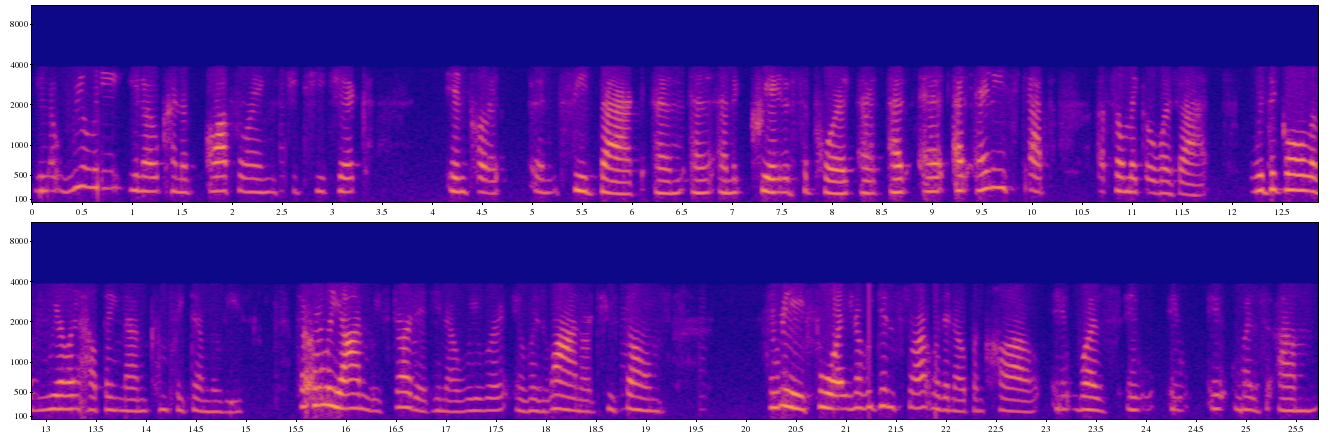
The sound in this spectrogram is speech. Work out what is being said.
You know, really, you know, kind of offering strategic input and feedback and, and, and creative support at, at, at, at any step a filmmaker was at with the goal of really helping them complete their movies. So early on we started, you know, we were it was one or two films, three, four, you know, we didn't start with an open call. It was it it it was um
